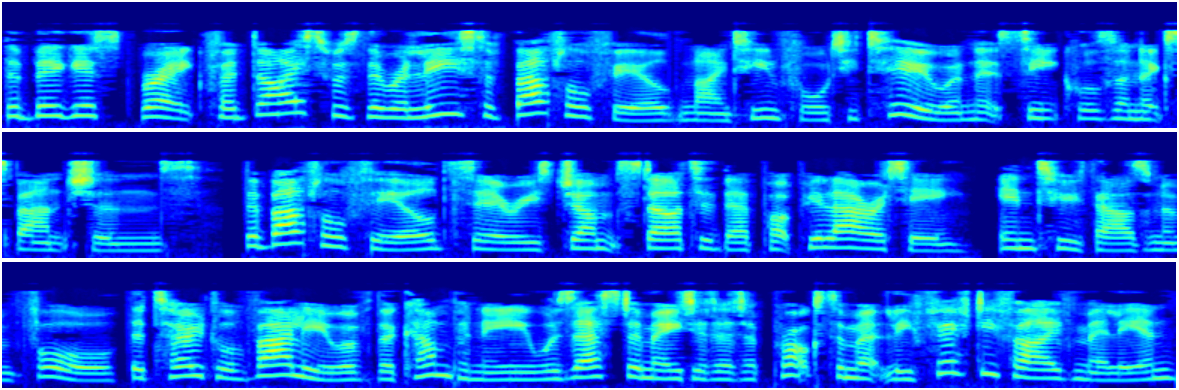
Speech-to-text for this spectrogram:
the biggest break for DICE was the release of Battlefield 1942 and its sequels and expansions. The Battlefield series jump-started their popularity. In 2004, the total value of the company was estimated at approximately $55 million.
